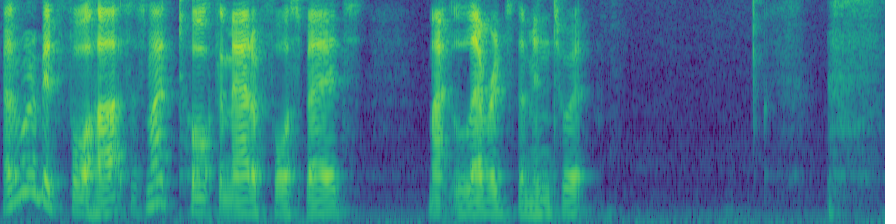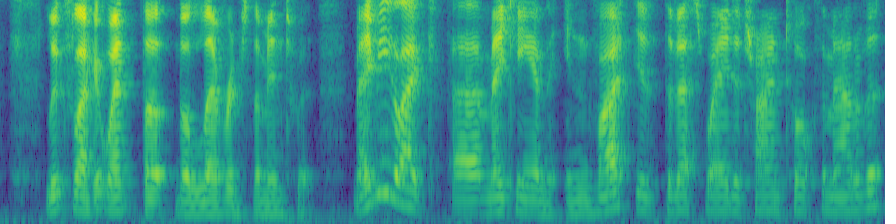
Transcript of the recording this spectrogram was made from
I don't want to bid four hearts. This might talk them out of four spades. Might leverage them into it. Looks like it went the, the leverage them into it. Maybe like uh, making an invite is the best way to try and talk them out of it.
